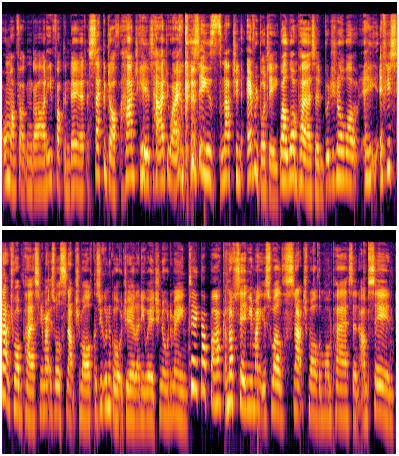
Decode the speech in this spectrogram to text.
oh my fucking god, he fucking did. Second off, had you kids, had you out because he is snatching everybody. Well, one person, but you know what? If you snatch one person, you might as well snatch them all because you're going to go to jail anyway, do you know what I mean? Take that back. I'm not saying you might as well snatch more than one person. I'm saying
